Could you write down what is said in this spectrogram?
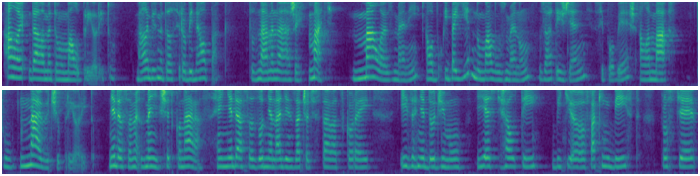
ale dávame tomu malú prioritu. Mali by sme to asi robiť naopak. To znamená, že mať malé zmeny, alebo iba jednu malú zmenu za týždeň si povieš, ale má tú najväčšiu prioritu. Nedá sa zmeniť všetko naraz. Hej, nedá sa zo dňa na deň začať vstávať skorej, ísť hneď do gymu, jesť healthy, byť uh, fucking beast. Proste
